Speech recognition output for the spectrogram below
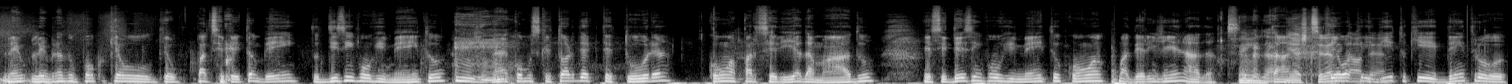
Lem- Lembrando um pouco que eu, que eu participei também do desenvolvimento, Uhum. né, como escritório de arquitetura, com a parceria da Amado, esse desenvolvimento com a madeira engenheirada. Sim, verdade. E acho que seria eu legal acredito que dentro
